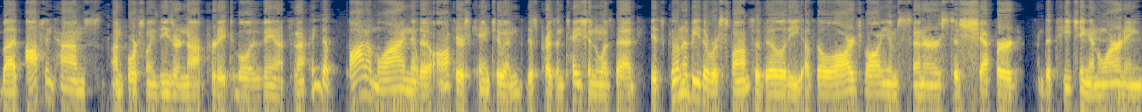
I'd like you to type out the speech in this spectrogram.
But oftentimes, unfortunately, these are not predictable events. And I think the bottom line that the authors came to in this presentation was that it's going to be the responsibility of the large volume centers to shepherd the teaching and learning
